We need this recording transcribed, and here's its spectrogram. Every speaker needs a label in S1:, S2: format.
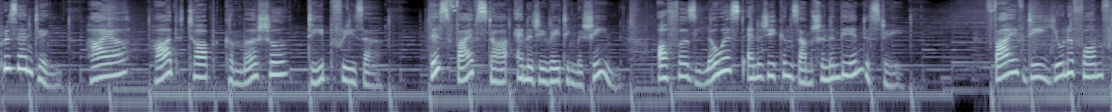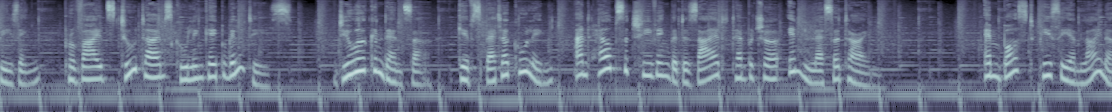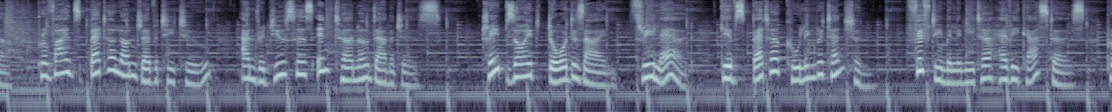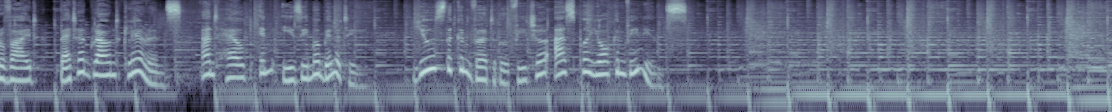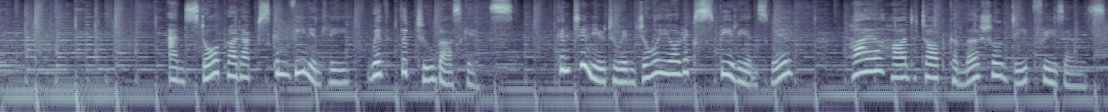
S1: Presenting Haier Hardtop Commercial Deep Freezer. This 5-star energy rating machine offers lowest energy consumption in the industry. 5D uniform freezing provides two times cooling capabilities. Dual condenser gives better cooling and helps achieving the desired temperature in lesser time. Embossed PCM liner provides better longevity too and reduces internal damages. Trapezoid door design, 3-layered, gives better cooling retention. 50mm heavy casters provide better ground clearance and help in easy mobility. Use the convertible feature as per your convenience. And store products conveniently with the two baskets. Continue to enjoy your experience with Haier hardtop commercial deep freezers.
